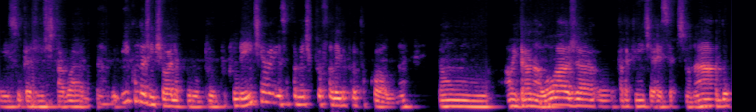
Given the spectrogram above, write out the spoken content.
é isso que a gente está aguardando. E quando a gente olha para o cliente, é exatamente o que eu falei do protocolo, né? Então, ao entrar na loja, cada cliente é recepcionado,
